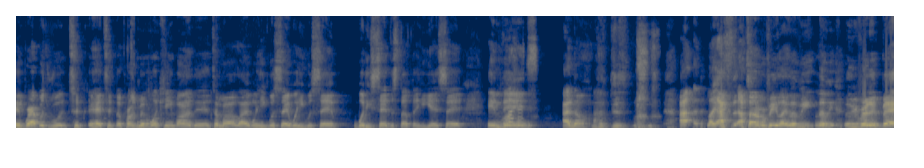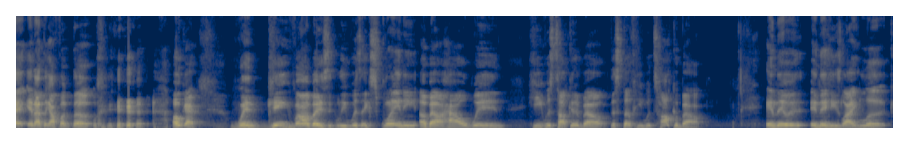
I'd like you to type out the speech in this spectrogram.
if rappers would took had took the approach. Remember when King Von did talking about like when he would say what he would said, what he said, the stuff that he had said, and then I know, I'm just I like I I tried to repeat like let me let me let me run it back, and I think I fucked up. okay, when King Von basically was explaining about how when he was talking about the stuff he would talk about, and then and then he's like, "Look,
